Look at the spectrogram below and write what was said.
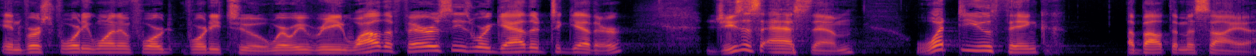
in verse 41 and 42, where we read While the Pharisees were gathered together, Jesus asked them, What do you think about the Messiah?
